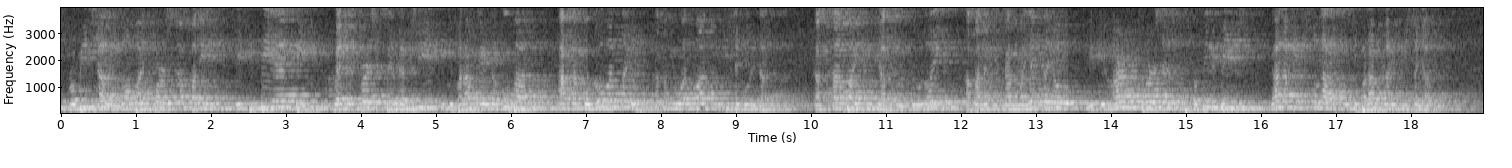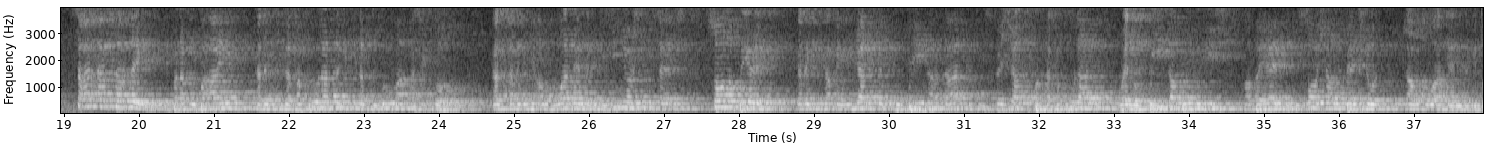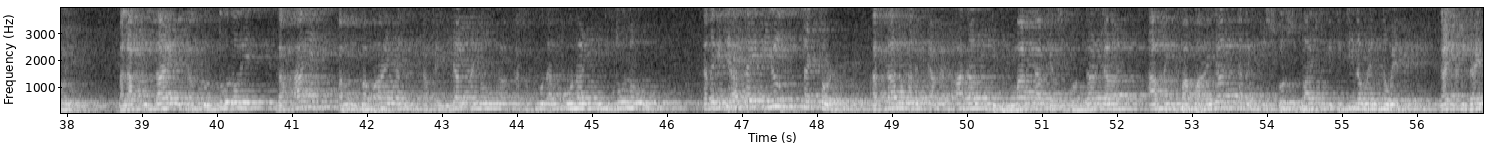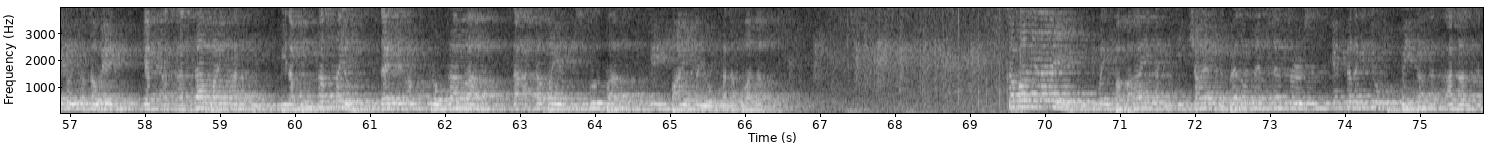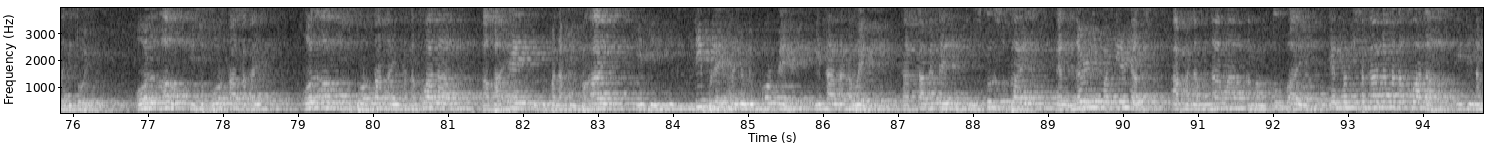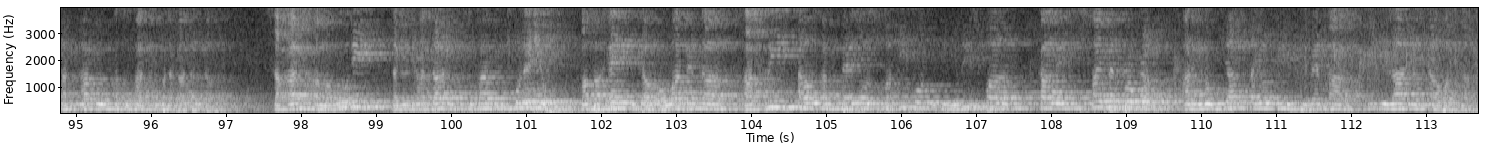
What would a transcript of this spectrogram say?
provincial, mobile force company, iti PNP, when the first PMFC, iti barangay Tagupan, ang katulungan tayo, ang mangiwanwan, iti seguridad. Kastapay, iti agtultuloy, ang panagkamayat tayo, iti Armed Forces of the Philippines, nga nag-instalar, iti barangay Bisaya. Saan nagsarday, iti panakipaay, kadagiti kasapulan, dagiti nagduduma a sektor. Kas kadagiti awawaten, dagiti senior citizens, solo parents, kadagiti kakailan, kagubing na adaan, iti special na pagkasapulan, when of PWDs, mabayan, iti social pension, na awawaten dagitoy. Balaksin lahi, iti agtultuloy, na ait, ang ipapaay, kadagiti kakailan tayo, kasapulan unay, iti tulong Kadagiti ata iti youth sector at lalo kadagiti agad-adal iti primarya ken sekundarya aming papaayan kadagiti school supplies iti tinawen-tawen nga iti daytoy atawen ket at addapay ana pinapintas tayo daytoy ang programa ta addapay ang school bags nga impaay tayo kadakwada. Sa Balilay, iti maipapaay kadagiti child development centers ken kadagiti upupi nga agad-adal kadagitoy. All out ti suporta ta kay all out ti suporta tayo kadakwada babae iti panakipaay iti, iti libre ay uniforme ita nga tawen. Kastameten iti school supplies and learning materials ang manamnama amang tubay ken mangisagana kadakwada iti nangatngato at tukad ti panagadalda saan ang maudi nagiti adda itutukan iti kolesyo babaen iti awawaten na at 3,000 pesos matipot iti municipal college stipend program. Ang inugyan tayo ni implementa iti laing na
